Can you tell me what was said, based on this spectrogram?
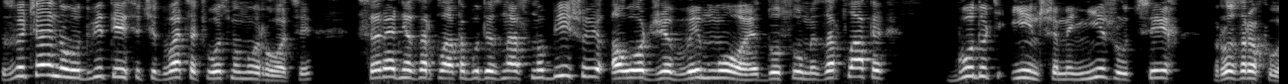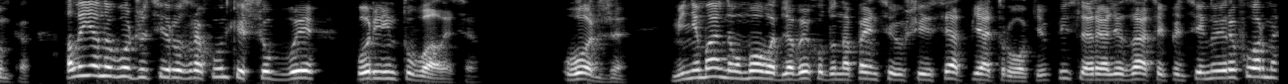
Звичайно, у 2028 році середня зарплата буде значно більшою, а отже, вимоги до суми зарплати будуть іншими, ніж у цих розрахунках. Але я наводжу ці розрахунки, щоб ви орієнтувалися. Отже, мінімальна умова для виходу на пенсію в 65 років після реалізації пенсійної реформи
